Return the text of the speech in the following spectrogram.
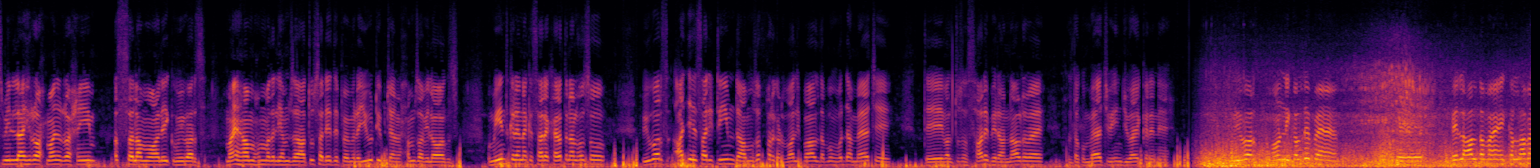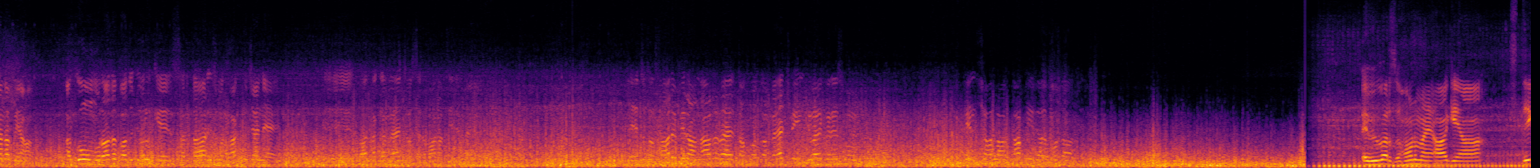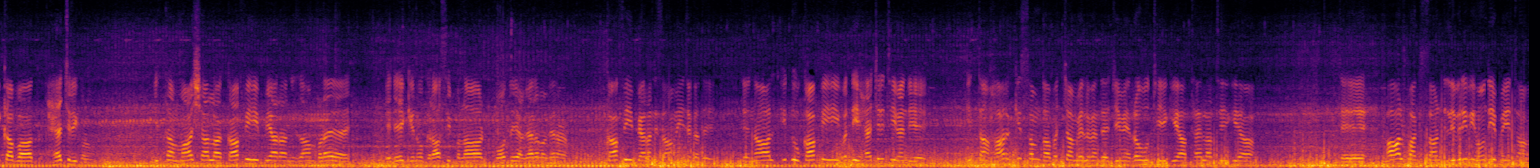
بسم اللہ الرحمن الرحیم۔ السلام علیکم ویورز۔ میں ہاں محمد علی حمزہ۔ تو سڈے پہ میرا یوٹیوب چینل حمزہ ولاگز۔ امید کرنا کہ سارے خیرت نال ہو سو ویورز اج ہے ساری ٹیم دا مظفر گڑھ والی بال دا بہت وڈا میچ ہے تے ول تسا سارے بھرا نال رہے ول تک میچ بھی انجوائے کرنے ویورز، ہن نکلدے پے ہیں۔ تے فی الحال تو میں کلا بہنا پیا ہاں۔ اگوں مراد آباد جل کے سردار عصمت حق چاہنے تے بعد لگا میچ واسطے روانہ تھی تے تسا سارے بھرا نال رہے تاکہ اگلا مطلب میچ بھی انجوائے کرے سو۔ انشاءاللہ کافی زیادہ مزہ اے ویورز ہن میں آ گیا صدیق آباد ہیچری کو اتنا ماشاءاللہ کافی پیارا نظام بڑھایا ہے۔ یہ دیکھ گنو گراسی پلاٹ، پودے وغیرہ وغیرہ، کافی پیارا نظام ہے جگہ دے تے نال ادو کافی وڈی ہیچری تھی ویندی ہے اتنا ہر قسم دا بچہ مل ویندے جویں روح تھی گیا تھیلا تھی گیا تے آل پاکستان ڈلیوری بھی ہوندی ہے پئی تھا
